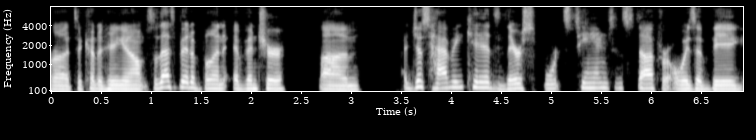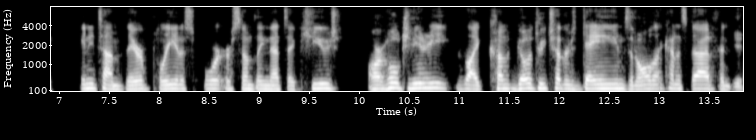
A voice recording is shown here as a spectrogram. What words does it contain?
uh, to kind of hang out. So that's been a fun adventure. Um, just having kids, their sports teams and stuff are always a big, anytime they're playing a sport or something, that's a huge, our whole community, like come go to each other's games and all that kind of stuff. And Yeah.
